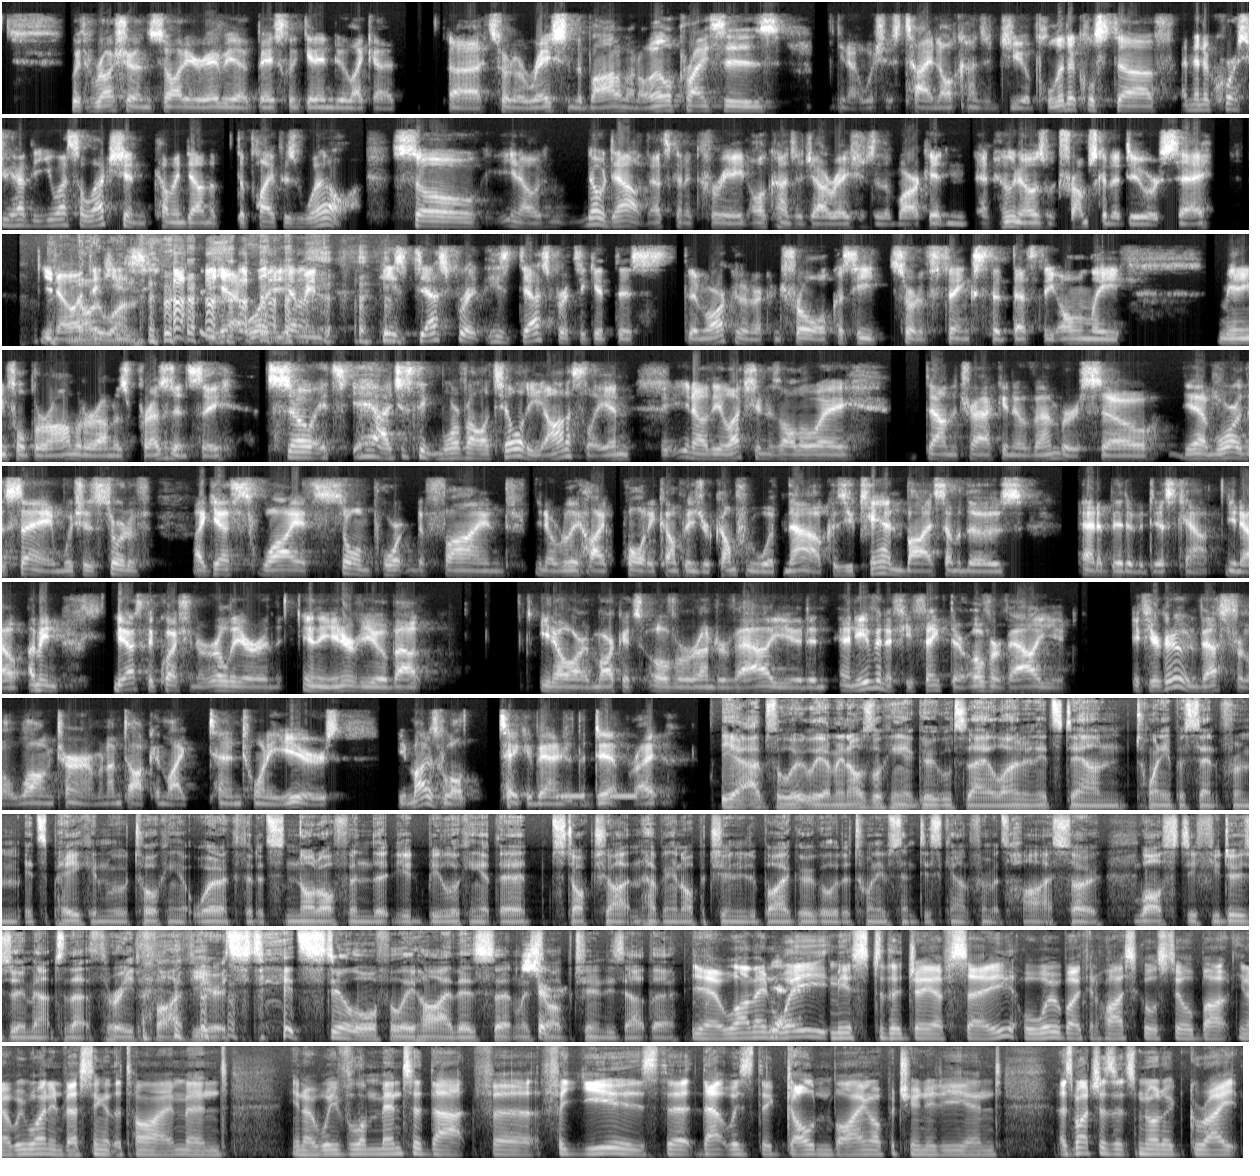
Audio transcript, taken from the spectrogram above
with Russia and Saudi Arabia basically getting into like a uh, sort of a race to the bottom on oil prices. You know, which is tied to all kinds of geopolitical stuff. And then, of course, you have the U.S. election coming down the, the pipe as well. So, you know, no doubt that's going to create all kinds of gyrations in the market. And, and who knows what Trump's going to do or say. You know, no I think one. he's yeah. Well, I mean, he's desperate. He's desperate to get this the market under control because he sort of thinks that that's the only meaningful barometer on his presidency. So it's yeah, I just think more volatility, honestly. And you know, the election is all the way down the track in November. So yeah, more of the same, which is sort of I guess why it's so important to find, you know, really high quality companies you're comfortable with now because you can buy some of those at a bit of a discount. You know, I mean, you asked the question earlier in the, in the interview about, you know, are markets over or undervalued? And, and even if you think they're overvalued, if you're going to invest for the long term, and I'm talking like 10, 20 years, you might as well take advantage of the dip, right? Yeah, absolutely. I mean, I was looking at Google today alone and it's down 20% from its peak. And we were talking at work that it's not often that you'd be looking at their stock chart and having an opportunity to buy Google at a 20% discount from its high. So, whilst if you do zoom out to that three to five year, it's, it's still awfully high, there's certainly sure. some opportunities out there. Yeah, well, I mean, yeah. we missed the GFC. Well, we were both in high school still, but, you know, we weren't investing at the time. And, you know we've lamented that for for years that that was the golden buying opportunity and as much as it's not a great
